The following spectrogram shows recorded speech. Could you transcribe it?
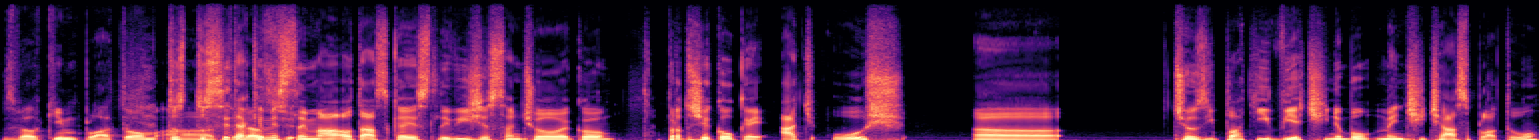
s veľkým platom To, a to si teraz, taky že- myslím, a otázka je, jestli víš, že Sancho jako, protože koukej, ať už uh, Chelsea platí větší nebo menší část platu,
